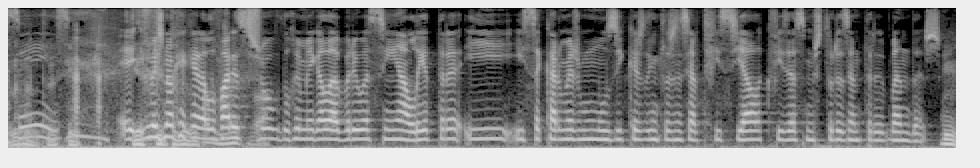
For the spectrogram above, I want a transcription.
Sim. assim, Eh, esse Imagina o tipo que é era levar esse jogo do Rui Miguel Abreu assim à letra e, e sacar mesmo músicas de inteligência artificial que fizesse misturas entre bandas Hum,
